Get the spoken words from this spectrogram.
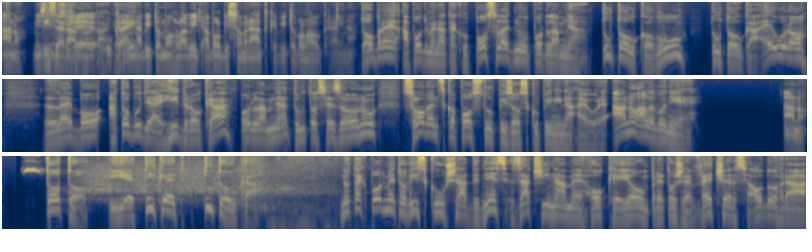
Áno, myslím Vyzerá si, to že tak, Ukrajina hej? by to mohla byť a bol by som rád, keby to bola Ukrajina. Dobre, a poďme na takú poslednú, podľa mňa tutovkovú, tutovka euro, lebo, a to bude aj hit roka, podľa mňa, túto sezónu, Slovensko postúpi zo skupiny na Eure. Áno alebo nie? Áno. Toto je tiket tutovka. No tak poďme to vyskúšať. Dnes začíname hokejom, pretože večer sa odohrá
